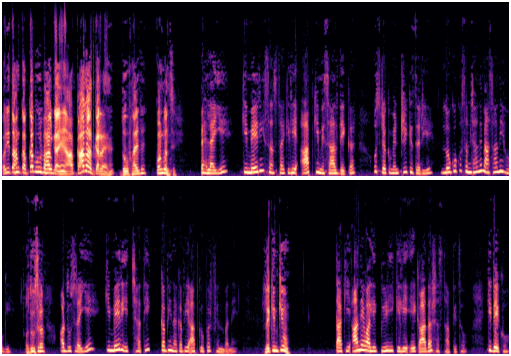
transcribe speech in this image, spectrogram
और ये तो हम कब कब भूल भाल गए हैं? आप क्या बात कर रहे हैं? दो फ़ायदे। कौन कौन से? पहला ये कि मेरी संस्था के लिए आपकी मिसाल देकर उस डॉक्यूमेंट्री के ज़रिए लोगों को समझाने में आसानी होगी। और दूसरा? और दूसरा ये कि मेरी इच्छा थी कभी न कभी आपके ऊपर फ़िल्म बने। लेकिन क्यों? ताकि आने वाली पीढ़ी के लिए एक आदर्श स्थापित हो कि देखो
